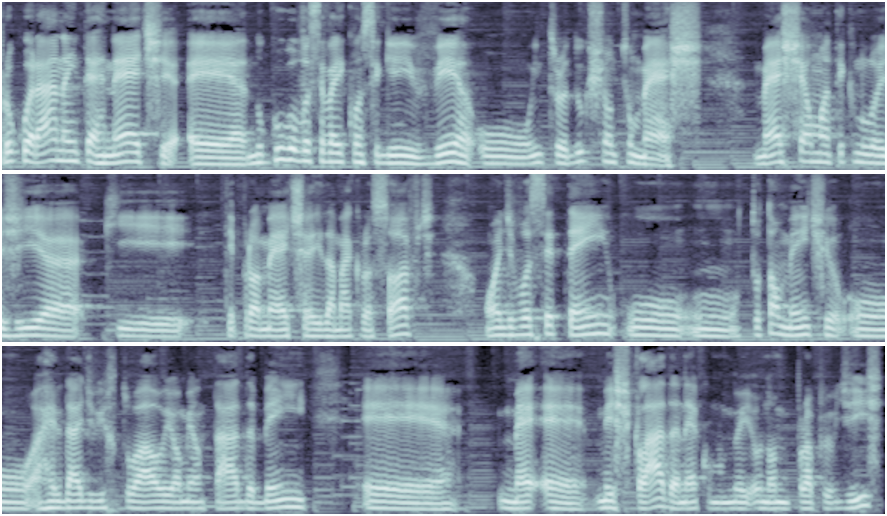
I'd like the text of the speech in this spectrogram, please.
procurar na internet, é, no Google você vai conseguir ver o Introduction to Mesh. Mesh é uma tecnologia que te promete aí da Microsoft, onde você tem o, um, totalmente o, a realidade virtual e aumentada bem é, me, é, mesclada, né, como o nome próprio diz,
